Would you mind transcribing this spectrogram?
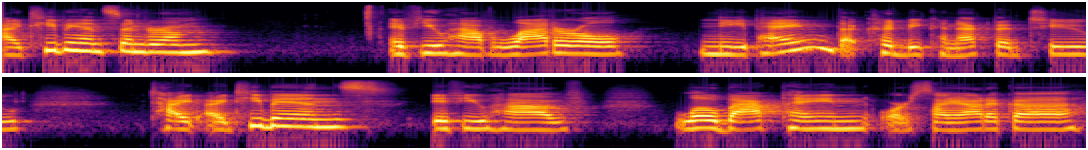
IT band syndrome, if you have lateral knee pain that could be connected to tight IT bands, if you have low back pain or sciatica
